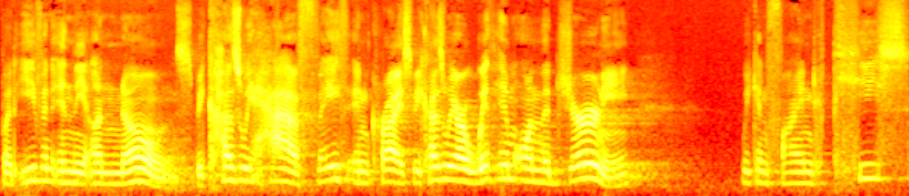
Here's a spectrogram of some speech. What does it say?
But even in the unknowns, because we have faith in Christ, because we are with Him on the journey, we can find peace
